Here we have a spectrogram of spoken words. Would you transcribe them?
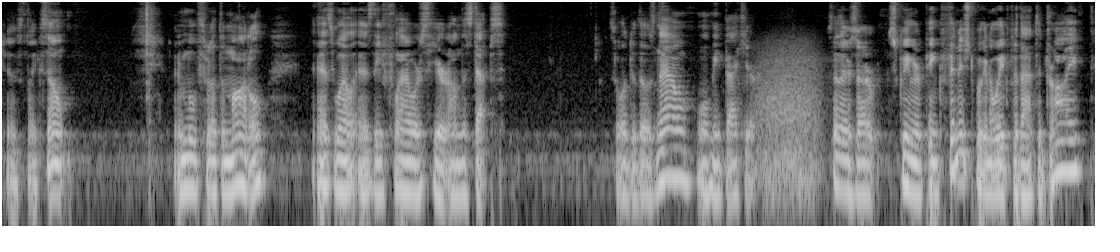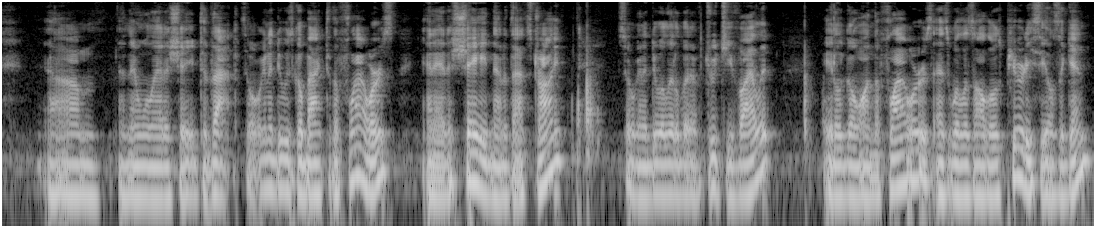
Just like so. To move throughout the model as well as the flowers here on the steps. So I'll do those now. We'll meet back here. So there's our Screamer Pink finished. We're going to wait for that to dry. Um, and then we'll add a shade to that. So what we're going to do is go back to the flowers and add a shade now that that's dry. So we're going to do a little bit of Druchii Violet. It'll go on the flowers as well as all those purity seals again.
